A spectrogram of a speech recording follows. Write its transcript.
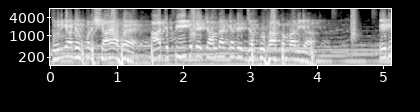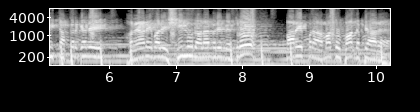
ਦੁਨੀਆ ਦੇ ਉੱਪਰ ਛਾਇਆ ਹੋਇਆ ਅੱਜ ਪੀਕ ਤੇ ਚੱਲਦਾ ਕਹਿੰਦੇ ਜੱਗੂ ਹਾਕਮ ਵਾਲੀਆ। ਇਹਦੀ ਟੱਕਰ ਕਹਿੰਦੇ ਹਰਿਆਣੇ ਵਾਲੇ ਸ਼ੀਲੂ ਨਾਲ ਮੇਰੇ ਮਿੱਤਰੋ ਪਰ ਭਰਾਵਾਂ ਤੋਂ ਵੱਧ ਪਿਆਰ ਹੈ।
